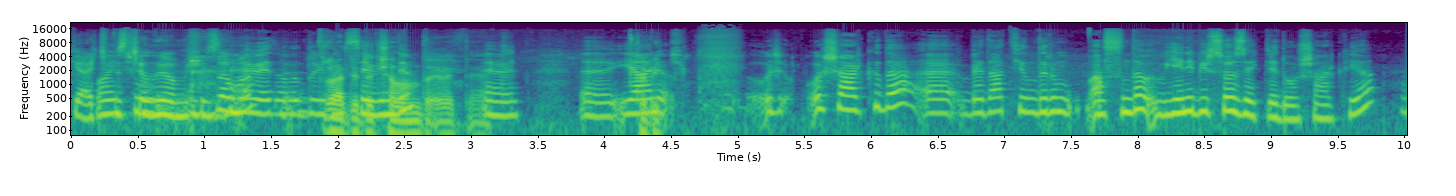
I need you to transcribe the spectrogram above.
Gerçi biz çalıyormuşuz ama. evet onu duydum Radyoda sevindim. çalındı evet. Evet. evet. E, yani o, o şarkıda e, Vedat Yıldırım aslında yeni bir söz ekledi o şarkıya. Hı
